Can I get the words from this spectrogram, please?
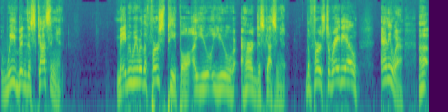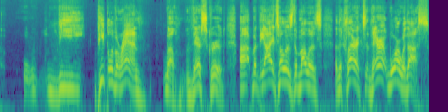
We've been discussing it. Maybe we were the first people uh, you you heard discussing it. The first to radio anywhere. Uh, the people of Iran, well, they're screwed. Uh, but the Ayatollahs, the mullahs, the clerics, they're at war with us.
